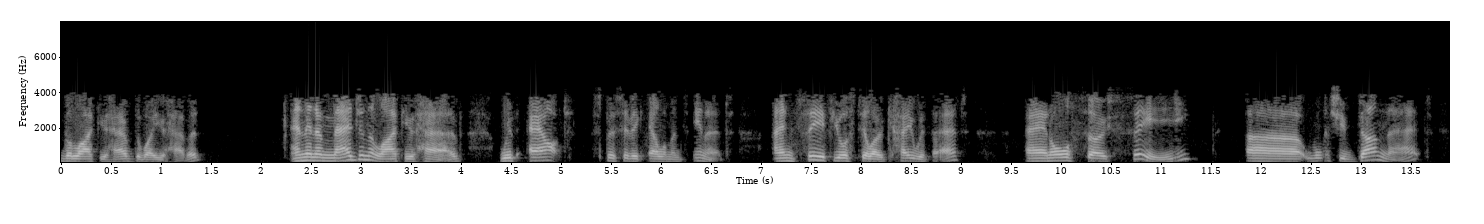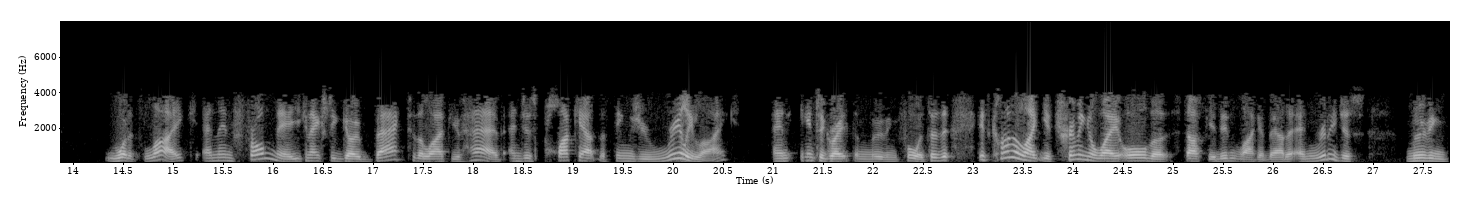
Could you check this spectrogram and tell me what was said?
the life you have the way you have it, and then imagine the life you have without specific elements in it, and see if you're still okay with that, and also see uh, once you've done that what it's like, and then from there you can actually go back to the life you have and just pluck out the things you really like and integrate them moving forward. So it's kind of like you're trimming away all the stuff you didn't like about it and really just moving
